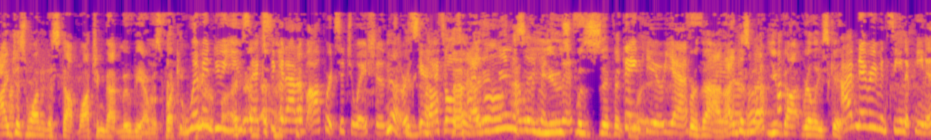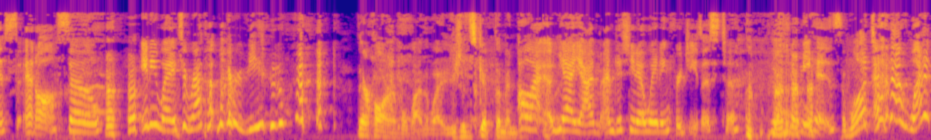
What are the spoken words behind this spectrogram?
I just wanted to stop watching that movie. I was fucking Women do terrified. use sex to get out of awkward situations Yeah, or scared. that's all I'm saying. I, didn't mean to say you specifically. Thank you, yes, for that. I, I, just meant you got really scared. I've never even seen a penis at all. So, anyway, to wrap up my review, They're horrible, by the way. You should skip them and Oh, I, yeah, yeah. I'm, I'm just, you know, waiting for Jesus to show me his. What? what?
